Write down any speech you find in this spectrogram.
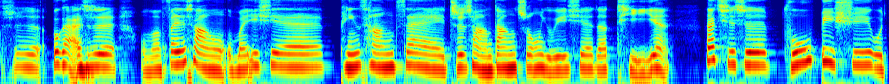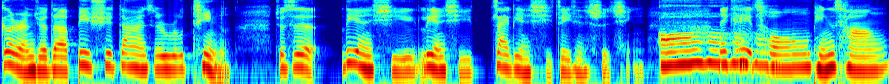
是，不管是我们分享我们一些平常在职场当中有一些的体验。那其实服务必须，我个人觉得必须，当然是 routine，就是练习、练习再练习这件事情。哦，你可以从平常。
